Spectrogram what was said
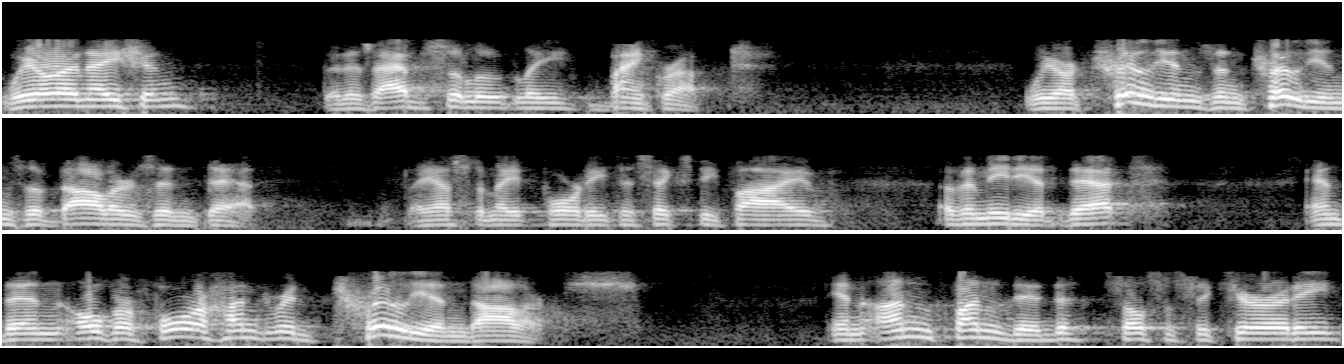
We are a nation that is absolutely bankrupt. We are trillions and trillions of dollars in debt. They estimate 40 to 65 of immediate debt, and then over 400 trillion dollars in unfunded Social Security,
